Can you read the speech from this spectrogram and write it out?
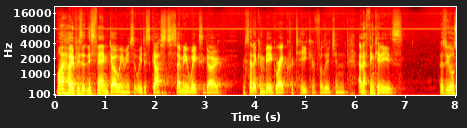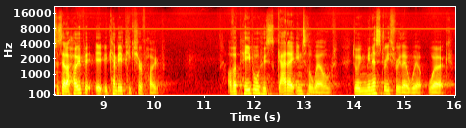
My hope is that this Van Gogh image that we discussed so many weeks ago, we said it can be a great critique of religion, and I think it is. As we also said, I hope it, it can be a picture of hope, of a people who scatter into the world doing ministry through their work.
